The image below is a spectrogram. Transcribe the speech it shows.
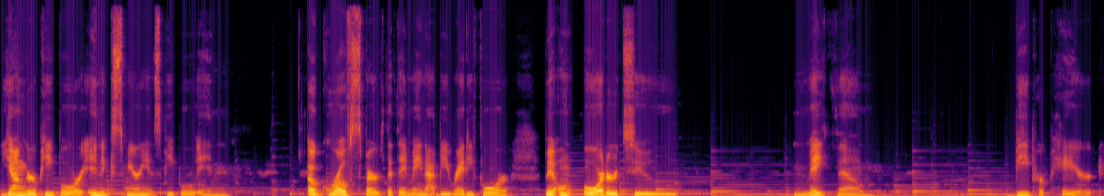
younger people or inexperienced people in a growth spurt that they may not be ready for, but in order to make them be prepared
